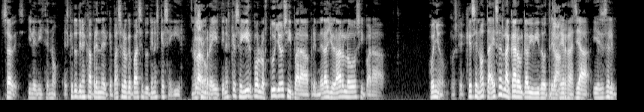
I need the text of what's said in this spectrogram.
¿sabes? Y le dice, no, es que tú tienes que aprender, que pase lo que pase, tú tienes que seguir, no Claro. sonreír, tienes que seguir por los tuyos y para aprender a llorarlos y para... Coño, pues que es que se nota, esa es la Carol que ha vivido tres Ya. guerras ya, y ese es el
